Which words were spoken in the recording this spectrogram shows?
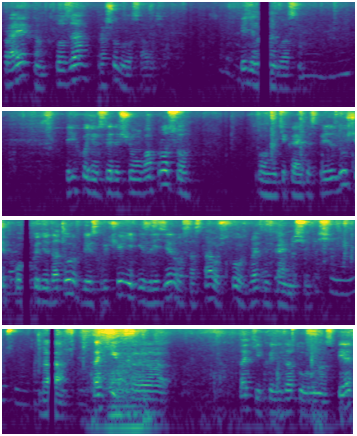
проектом. Кто за, прошу голосовать. Единогласно. Переходим к следующему вопросу. Он вытекает из предыдущих о кандидатурах для исключения из резерва состава участковых избирательных комиссий. Можно? Да. Таких, э, таких кандидатур у нас 5.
